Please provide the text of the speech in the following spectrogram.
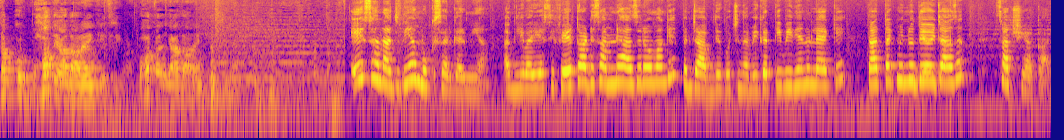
सबको बहुत याद आ रहे हैं केजरीवाल, बहुत याद आ रहे हैं केजरीवाल। ਇਹ ਸਨ ਅੱਜ ਦੀਆਂ ਮੁੱਖ ਸਰਗਰਮੀਆਂ। ਅਗਲੀ ਵਾਰੀ ਅਸੀਂ ਫੇਰ ਤੁਹਾਡੇ ਸਾਹਮਣੇ ਹਾਜ਼ਰ ਹੋਵਾਂਗੇ। ਪੰਜਾਬ ਦੇ ਕੁਝ ਨਵੀਂ ਗਤੀਵਿਧੀਆਂ ਨੂੰ ਲੈ ਕੇ, ਤਦ ਤੱਕ ਮੈਨੂੰ ਦਿਓ ਇਜਾਜ਼ਤ। ਸਤਿ ਸ਼੍ਰੀ ਅਕਾਲ।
